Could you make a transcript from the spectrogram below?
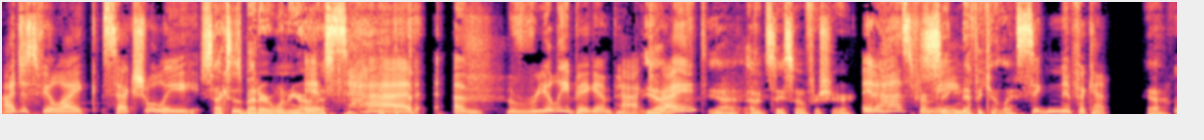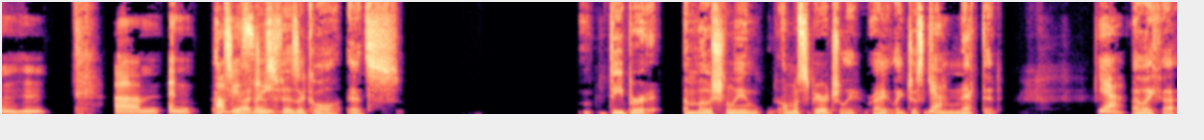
I just feel like sexually Sex is better when you're honest. it's had a really big impact, Yeah. right? Yeah, I would say so for sure. It has for me Significantly. significant. Yeah. hmm Um, and It's obviously, not just physical, it's deeper emotionally and almost spiritually, right? Like just Yeah. connected. yeah. I like that.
